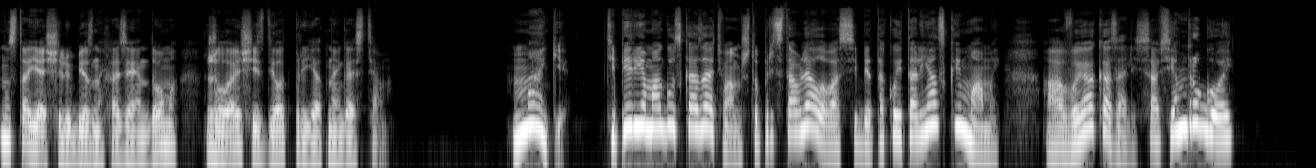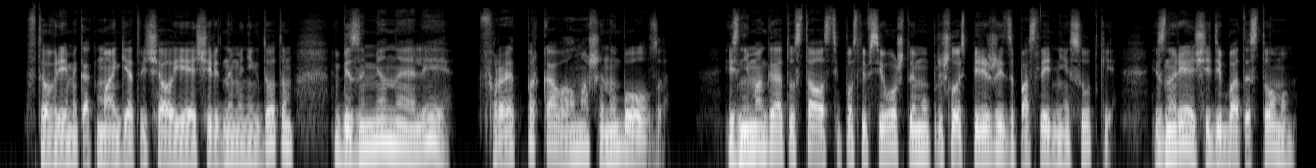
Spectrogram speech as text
Настоящий любезный хозяин дома, желающий сделать приятное гостям. «Маги, теперь я могу сказать вам, что представляла вас себе такой итальянской мамой, а вы оказались совсем другой». В то время как магия отвечала ей очередным анекдотом, в безымянной аллее Фред парковал машину Боулза. Изнемогая от усталости после всего, что ему пришлось пережить за последние сутки, изнуряющие дебаты с Томом,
